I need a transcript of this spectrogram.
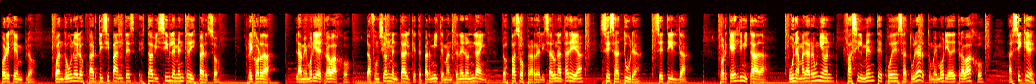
Por ejemplo, cuando uno de los participantes está visiblemente disperso. Recordá, la memoria de trabajo, la función mental que te permite mantener online los pasos para realizar una tarea, se satura, se tilda, porque es limitada. Una mala reunión fácilmente puede saturar tu memoria de trabajo, así que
